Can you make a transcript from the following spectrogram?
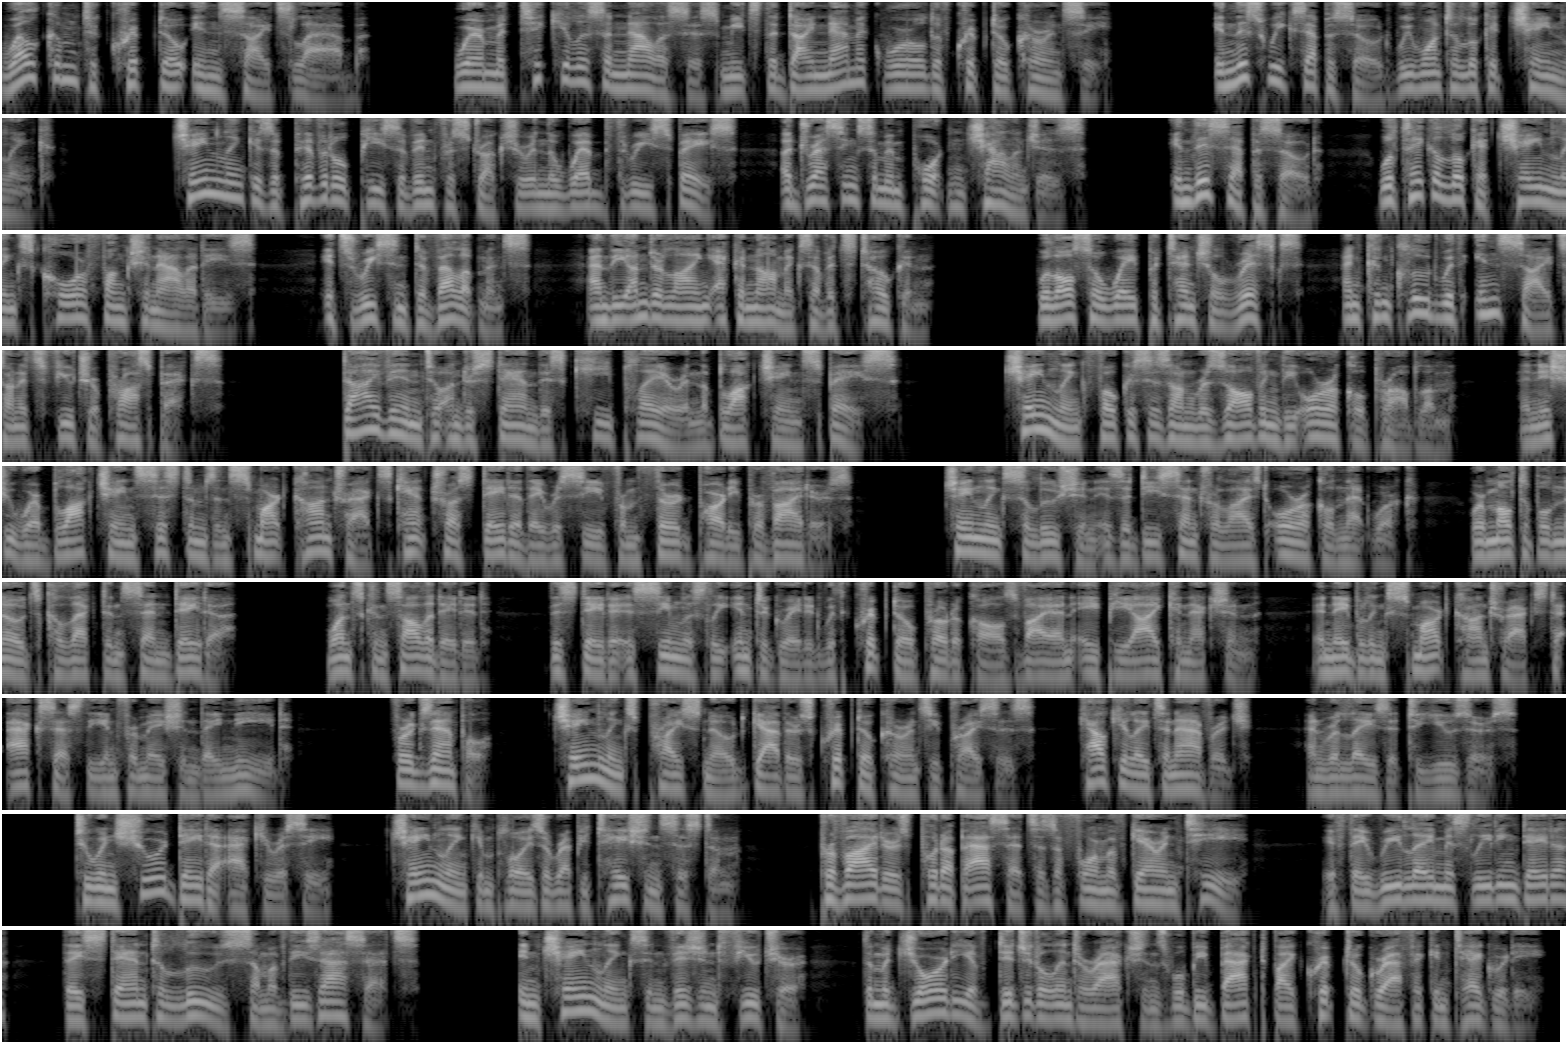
Welcome to Crypto Insights Lab, where meticulous analysis meets the dynamic world of cryptocurrency. In this week's episode, we want to look at Chainlink. Chainlink is a pivotal piece of infrastructure in the Web3 space, addressing some important challenges. In this episode, we'll take a look at Chainlink's core functionalities, its recent developments, and the underlying economics of its token. We'll also weigh potential risks and conclude with insights on its future prospects. Dive in to understand this key player in the blockchain space. Chainlink focuses on resolving the Oracle problem, an issue where blockchain systems and smart contracts can't trust data they receive from third-party providers. Chainlink's solution is a decentralized Oracle network where multiple nodes collect and send data. Once consolidated, this data is seamlessly integrated with crypto protocols via an API connection, enabling smart contracts to access the information they need. For example, Chainlink's price node gathers cryptocurrency prices, calculates an average, and relays it to users. To ensure data accuracy, Chainlink employs a reputation system. Providers put up assets as a form of guarantee. If they relay misleading data, they stand to lose some of these assets. In Chainlink's envisioned future, the majority of digital interactions will be backed by cryptographic integrity.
